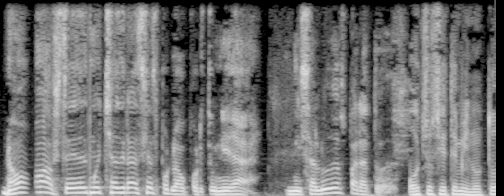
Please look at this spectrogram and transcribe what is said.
No, a ustedes muchas gracias por la oportunidad. Mis saludos para todos. Ocho, siete minutos.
